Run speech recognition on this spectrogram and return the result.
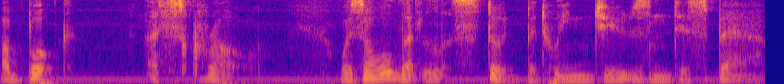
A book, a scroll, was all that stood between Jews and despair.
